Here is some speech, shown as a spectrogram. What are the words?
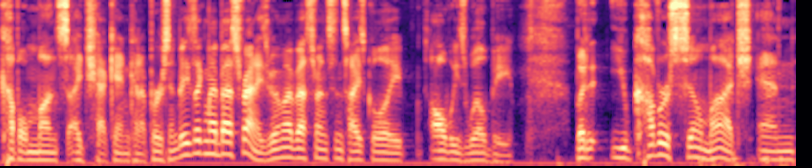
couple months I check in kind of person. But he's like my best friend. He's been my best friend since high school. He always will be. But you cover so much, and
